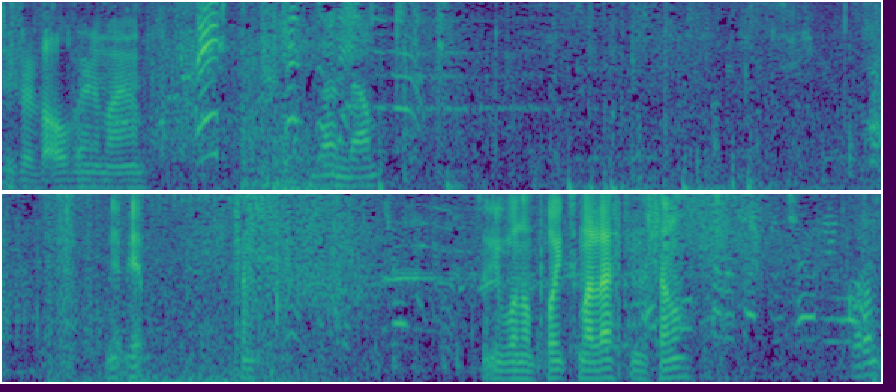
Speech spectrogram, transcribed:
Just revolver in my arm. Get them. down. Yep, yep. There's only one on point to my left in the tunnel. Got him.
